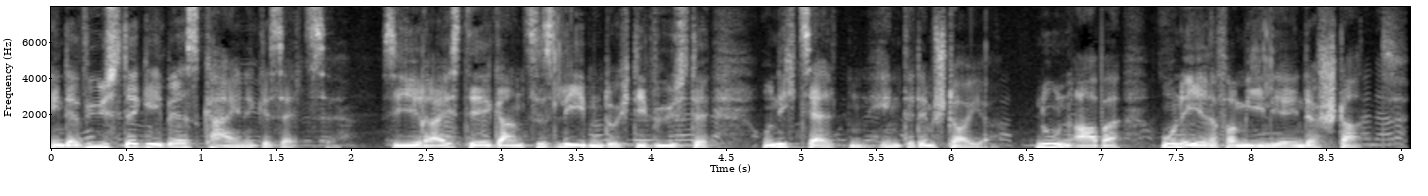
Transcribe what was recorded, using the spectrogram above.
In der Wüste gäbe es keine Gesetze. Sie reiste ihr ganzes Leben durch die Wüste und nicht selten hinter dem Steuer. Nun aber ohne ihre Familie in der Stadt.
